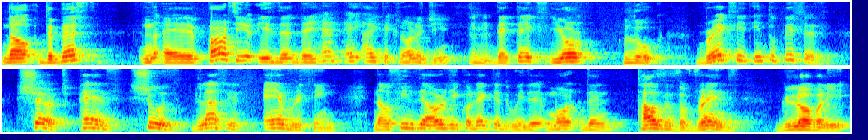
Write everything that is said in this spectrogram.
Now, the best uh, part here is that they have AI technology that takes your look, breaks it into pieces shirt, pants, shoes, glasses, everything. Now, since they're already connected with uh, more than thousands of brands globally,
